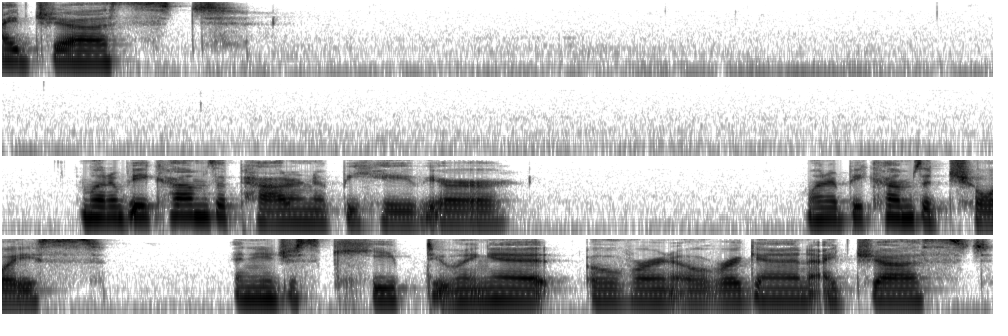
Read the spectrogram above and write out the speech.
I just when it becomes a pattern of behavior, when it becomes a choice, and you just keep doing it over and over again, I just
